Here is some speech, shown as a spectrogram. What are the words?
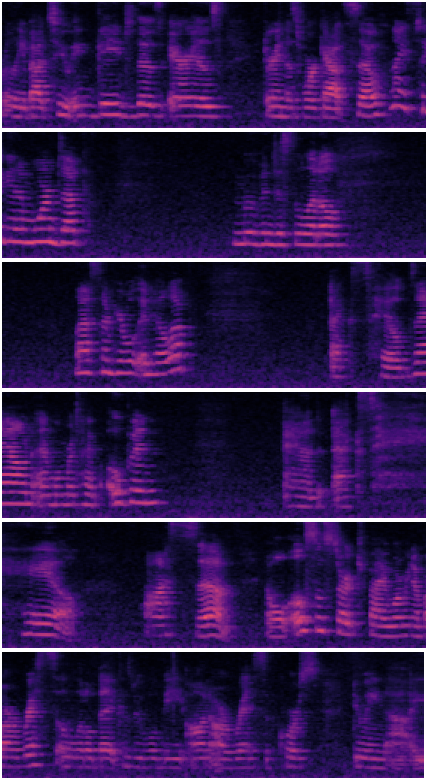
Really about to engage those areas during this workout. So nice to get them warmed up. Moving just a little. Last time here, we'll inhale up. Exhale down. And one more time, open. And exhale. Awesome. And we'll also start by warming up our wrists a little bit because we will be on our wrists, of course, doing uh, a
